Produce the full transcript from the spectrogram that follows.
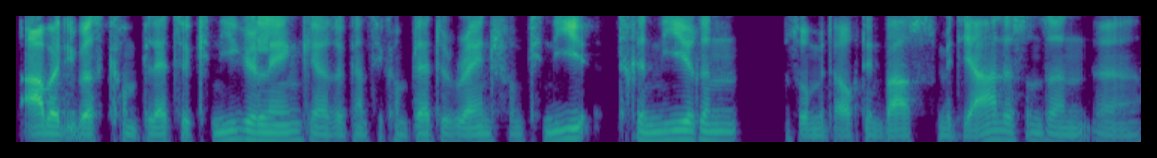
Arbeit übers komplette Kniegelenk, also kannst die komplette Range vom Knie trainieren, somit auch den Vasus medialis, unseren äh,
